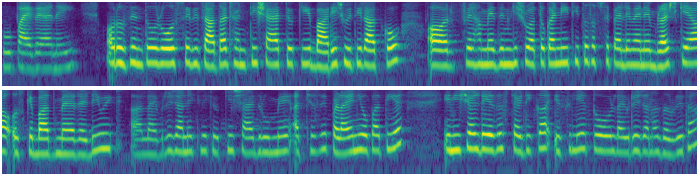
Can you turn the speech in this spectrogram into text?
हो पाएगा या नहीं। और उस दिन तो रोज़ से भी ज़्यादा ठंड थी शायद, क्योंकि बारिश हुई थी रात को और फिर हमें दिन की शुरुआत तो करनी थी। तो सबसे पहले मैंने ब्रश किया, उसके बाद मैं रेडी हुई लाइब्रेरी जाने के लिए, क्योंकि शायद रूम में अच्छे से पढ़ाई नहीं हो पाती है। इनिशियल डेज़ है स्टडी का इसलिए तो लाइब्रेरी जाना ज़रूरी था।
